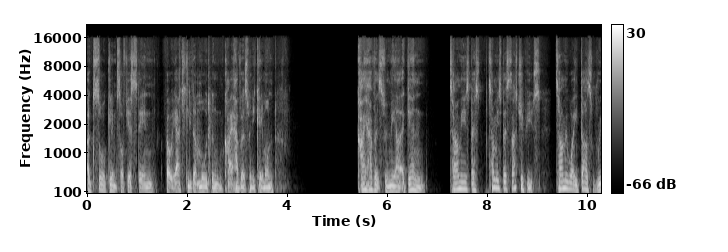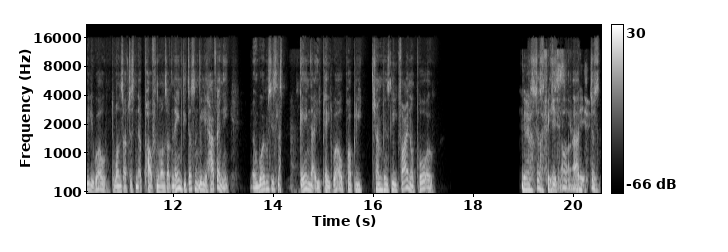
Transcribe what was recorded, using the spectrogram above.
I saw a glimpse of yesterday and felt he actually done more than Kai Havertz when he came on. Kai Havertz for me, uh, again, Tell me his best. Tell me his best attributes. Tell me what he does really well. The ones I've just apart from the ones I've named, he doesn't really have any. You know, when was his last game that he played well? Probably Champions League final, Porto. Yeah, it's just, I think he's, not, uh, he's just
